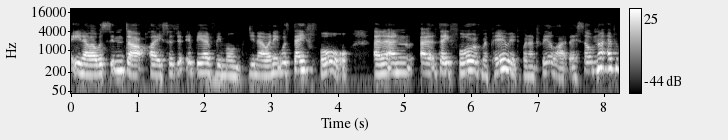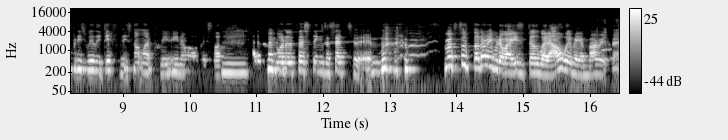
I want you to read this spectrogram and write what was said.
you know, I was in a dark place. It'd be every month, you know, and it was day four, and and uh, day four of my period when I'd feel like this. So not everybody's really different. It's not like pre, you know, all this. Like, Mm. I remember one of the first things I said to him. I don't even know why he still went out with me and married me.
